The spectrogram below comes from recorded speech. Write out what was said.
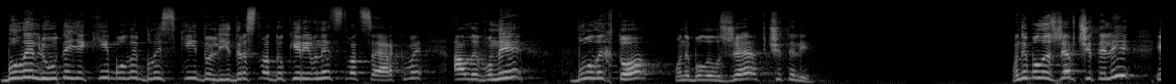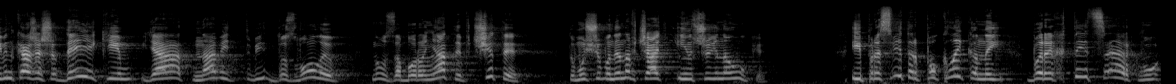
Були люди, які були близькі до лідерства, до керівництва церкви, але вони були хто? Вони були лже-вчителі. Вони були лже-вчителі, і він каже, що деяким я навіть тобі дозволив ну, забороняти вчити, тому що вони навчать іншої науки. І пресвітер покликаний берегти церкву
